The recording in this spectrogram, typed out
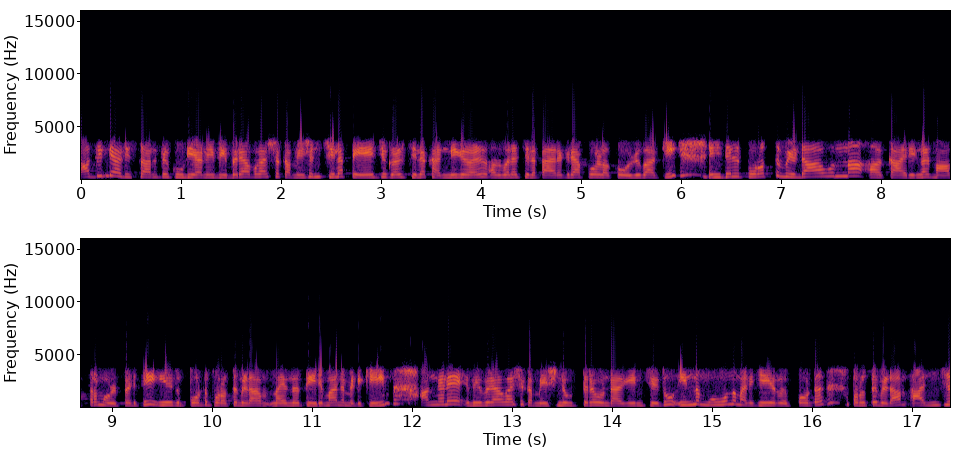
അതിന്റെ അടിസ്ഥാനത്തിൽ കൂടിയാണ് ഈ വിവരാവകാശ കമ്മീഷൻ ചില പേജുകൾ ചില കണ്ണികൾ അതുപോലെ ചില പാരഗ്രാഫുകളൊക്കെ ഒഴിവാക്കി ഇതിൽ പുറത്തുവിടാവുന്ന കാര്യങ്ങൾ മാത്രം ഉൾപ്പെടുത്തി ഈ റിപ്പോർട്ട് പുറത്തു വിടാം എന്ന് തീരുമാനമെടുക്കുകയും അങ്ങനെ വിവരാവകാശ കമ്മീഷന്റെ ഉത്തരവുണ്ടാകുകയും ചെയ്തു. ഇന്ന് മൂന്ന് മണിക്ക് ഈ റിപ്പോർട്ട് പുറത്തുവിടാം അഞ്ച്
